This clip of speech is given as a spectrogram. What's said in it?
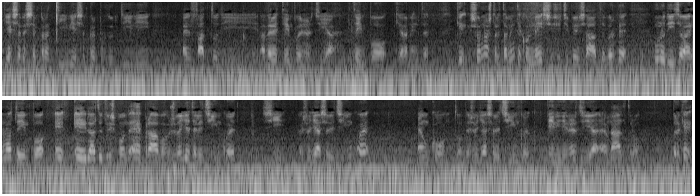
di essere sempre attivi e sempre produttivi è il fatto di avere tempo e energia. Tempo chiaramente, che sono strettamente connessi se ci pensate, perché uno dice eh, non ho tempo e, e l'altro ti risponde eh bravo, svegliate alle 5. Sì, svegliarsi alle 5 è un conto, e svegliarsi alle 5 pieni di energia è un altro, perché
